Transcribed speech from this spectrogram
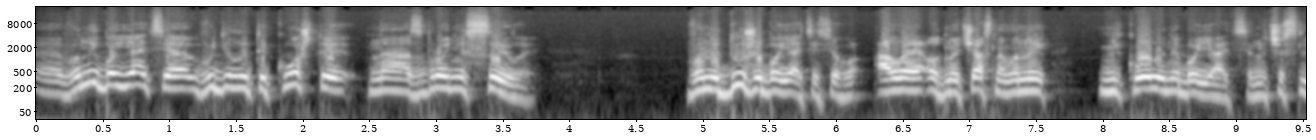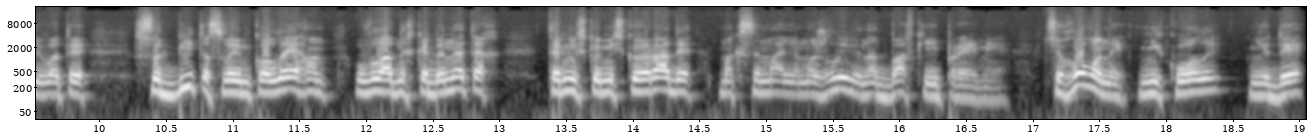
Е, Вони бояться виділити кошти на Збройні сили. Вони дуже бояться цього, але одночасно вони ніколи не бояться начислювати собі та своїм колегам у владних кабінетах Тернівської міської ради максимально можливі надбавки і премії. Цього вони ніколи ніде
